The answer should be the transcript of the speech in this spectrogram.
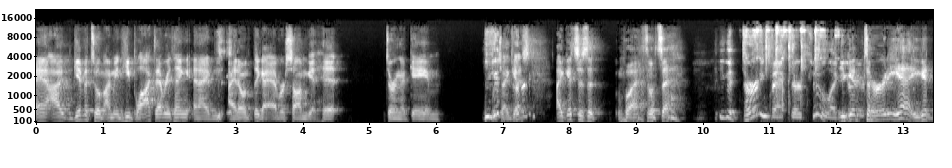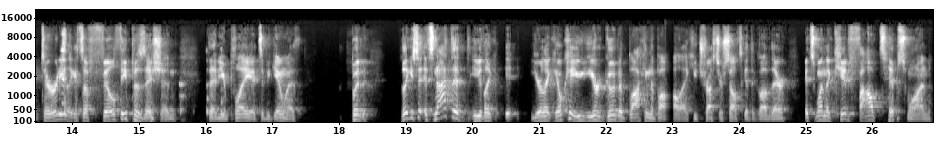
And I give it to him. I mean, he blocked everything, and I I don't think I ever saw him get hit during a game, You which I guess dirty- I guess is a what? What's that? You get dirty back there too. Like You get dirty, yeah. You get dirty. Like it's a filthy position that you play it to begin with. But like you said, it's not that you like. It, you're like okay, you're good at blocking the ball. Like you trust yourself to get the glove there. It's when the kid foul tips one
